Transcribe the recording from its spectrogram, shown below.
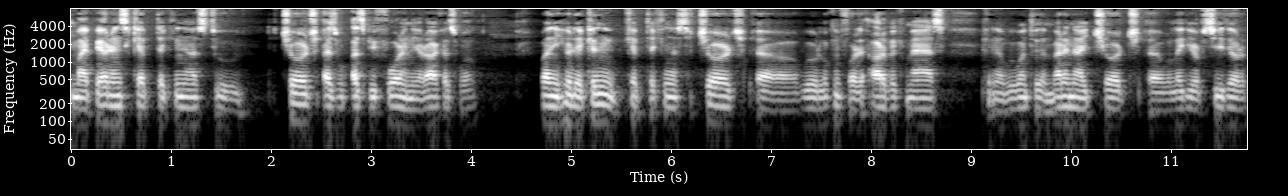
My parents kept taking us to church as as before in Iraq as well. When here they kept taking us to church. Uh, we were looking for the Arabic mass. You know, we went to the Maronite Church, uh, Lady of Cedar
